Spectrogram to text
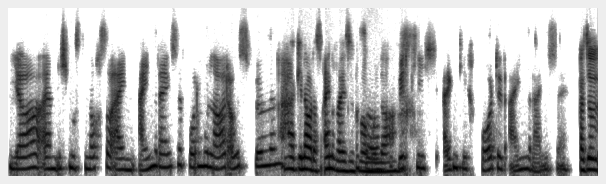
Ja, ähm, ich musste noch so ein Einreiseformular ausfüllen. Ah, genau, das Einreiseformular. Also wirklich eigentlich vor der Einreise. Also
